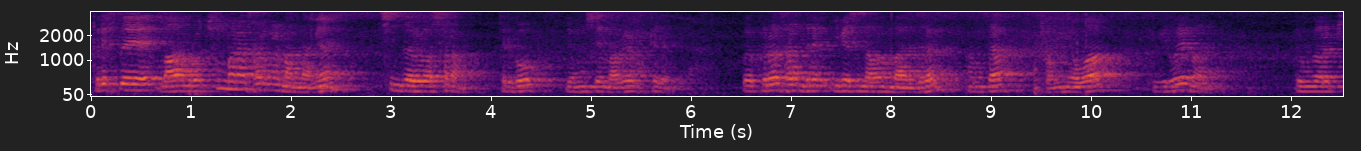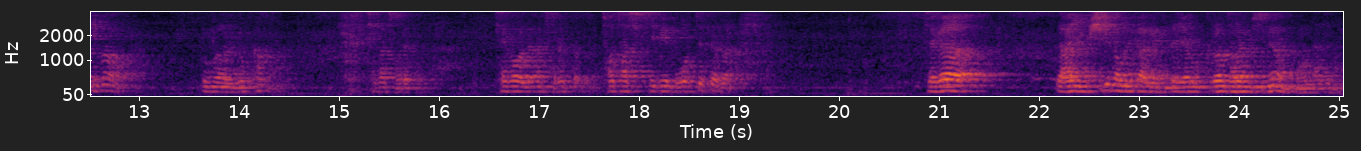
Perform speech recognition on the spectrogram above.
그리스도의 마음으로 충만한 사람을 만나면 친절과 사랑 그리고 용서의 말을 갖게 됩니다. 그런 사람들의 입에서 나오는 말들은 항상 격려와 위로의 말, 누군가를 비방하고 누군가를 욕하고 제가 저랬다. 제가 원래는 저랬다. 저 자식 집이 뭐 어쨌다더라. 제가 나이 60이 넘으니까 알겠는데 여러분 그런 사람 있으면 만나지 마요.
